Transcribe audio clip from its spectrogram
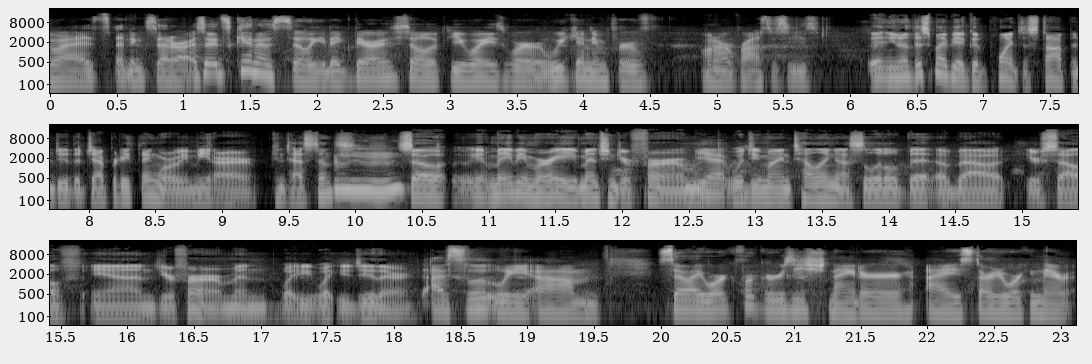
US and et cetera. So it's kind of silly. Like, there are still a few ways where we can improve on our processes. And, you know, this might be a good point to stop and do the Jeopardy thing where we meet our contestants. Mhm. So you know, maybe Marie, you mentioned your firm. Yeah. Would you mind telling us a little bit about yourself and your firm and what you what you do there? Absolutely. Um, so I work for Gursey Schneider. I started working there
